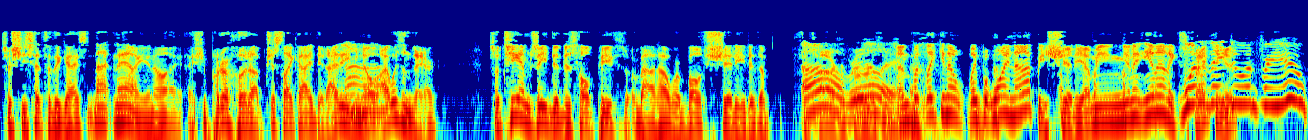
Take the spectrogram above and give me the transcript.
So she said to the guys, "Not now, you know. I, I should put her hood up, just like I did. I didn't even know Uh-huh. I wasn't there." So TMZ did this whole piece about how we're both shitty to the photographers. Oh, really? And, but like you know, like but why not be shitty? I mean, you know, you're not What are they it. doing for you?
